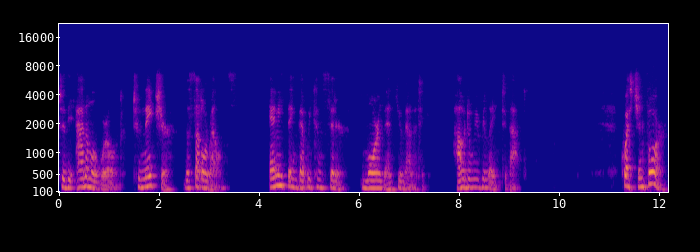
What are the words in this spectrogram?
to the animal world, to nature, the subtle realms, anything that we consider more than humanity. How do we relate to that? Question four.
